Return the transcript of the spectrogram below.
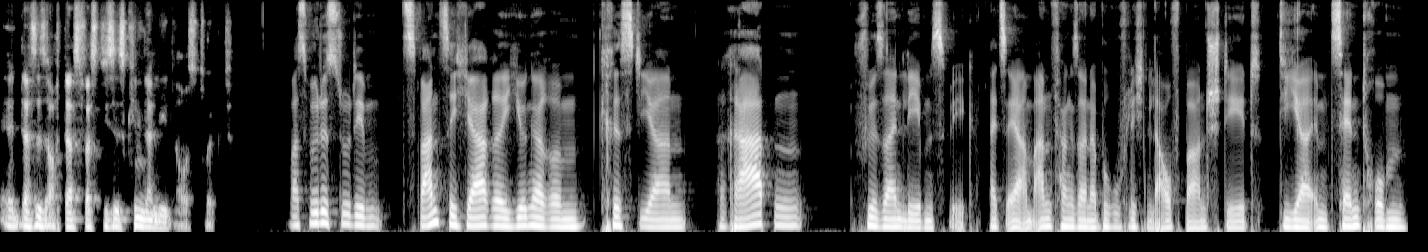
äh, das ist auch das, was dieses Kinderlied ausdrückt. Was würdest du dem 20 Jahre jüngeren Christian raten, für seinen Lebensweg, als er am Anfang seiner beruflichen Laufbahn steht, die ja im Zentrum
